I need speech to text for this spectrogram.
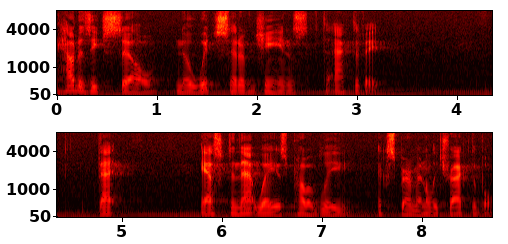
how does each cell know which set of genes to activate? That, asked in that way, is probably experimentally tractable.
